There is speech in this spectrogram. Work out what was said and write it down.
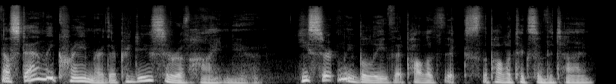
Now, Stanley Kramer, the producer of High Noon, he certainly believed that politics, the politics of the time,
